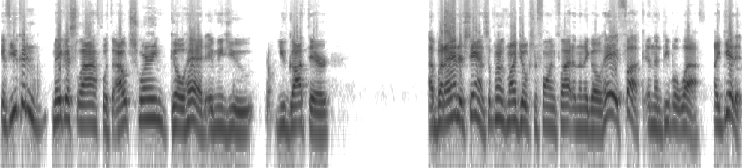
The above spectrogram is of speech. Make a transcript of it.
if you can make us laugh without swearing, go ahead. It means you you got there. Uh, but I understand. Sometimes my jokes are falling flat, and then I go, "Hey, fuck," and then people laugh. I get it.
